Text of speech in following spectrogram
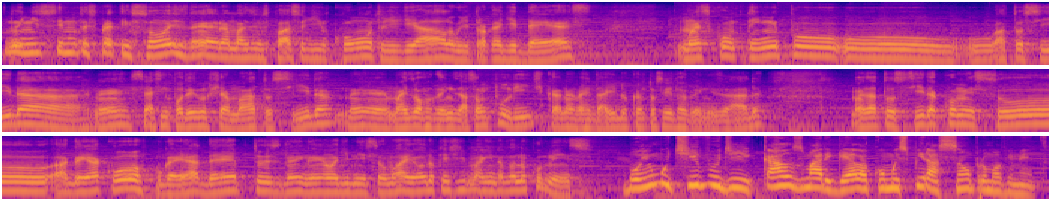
No início sem muitas pretensões, né? era mais um espaço de encontro, de diálogo, de troca de ideias mas com o tempo o, o, a torcida, né, se assim podemos chamar a torcida, né, mais organização política, na verdade, do que uma torcida organizada, mas a torcida começou a ganhar corpo, ganhar adeptos, né, ganhar uma dimensão maior do que a gente imaginava no começo. Bom, e um motivo de Carlos Marighella como inspiração para o movimento?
